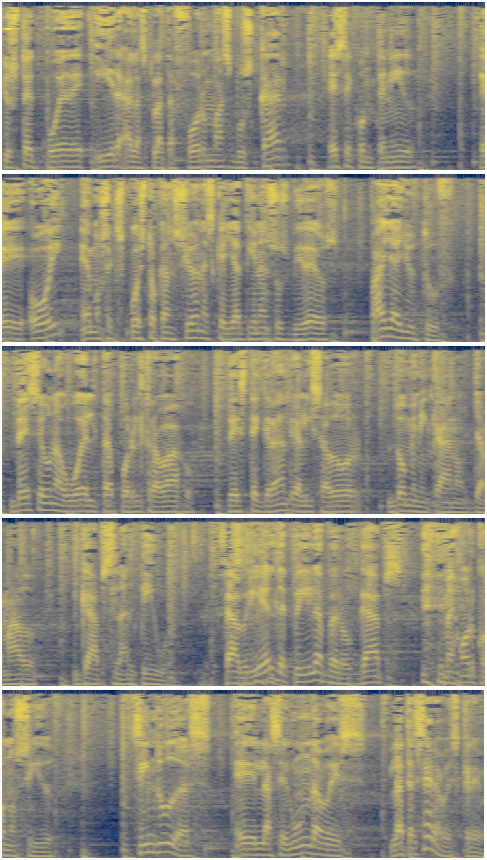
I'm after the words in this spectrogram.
que usted puede ir a las plataformas, buscar ese contenido. Eh, hoy hemos expuesto canciones que ya tienen sus videos. Vaya a YouTube, dese una vuelta por el trabajo de este gran realizador dominicano llamado Gaps la Antigua. Gabriel de Pila, pero Gaps mejor conocido. Sin dudas, eh, la segunda vez, la tercera vez creo,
